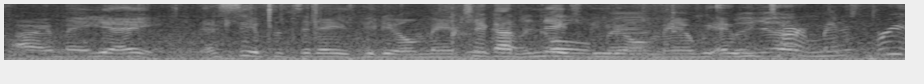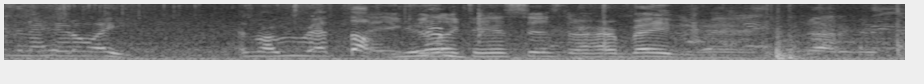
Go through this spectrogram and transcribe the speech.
Alright, man. Yeah, hey, that's it for today's video, man. Check out the next video, man. We, turn, man. It's freezing out here, though. Hey, that's why we wrapped up. Hey, you hear to his sister her baby, man.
